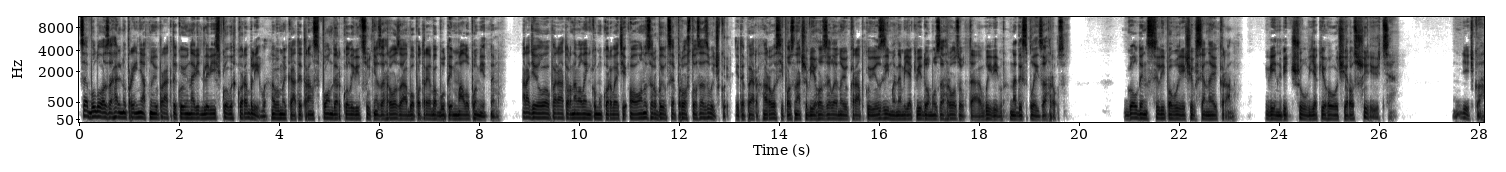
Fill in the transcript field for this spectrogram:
Це було загальноприйнятною практикою навіть для військових кораблів вмикати транспондер, коли відсутня загроза або потреба бути малопомітним. Радіооператор на маленькому корветі ООН зробив це просто за звичкою, і тепер Росі позначив його зеленою крапкою з іменем як відому загрозу та вивів на дисплей загроз. Голден сліпо вирічився на екран. Він відчув, як його очі розширюються. Дідько,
